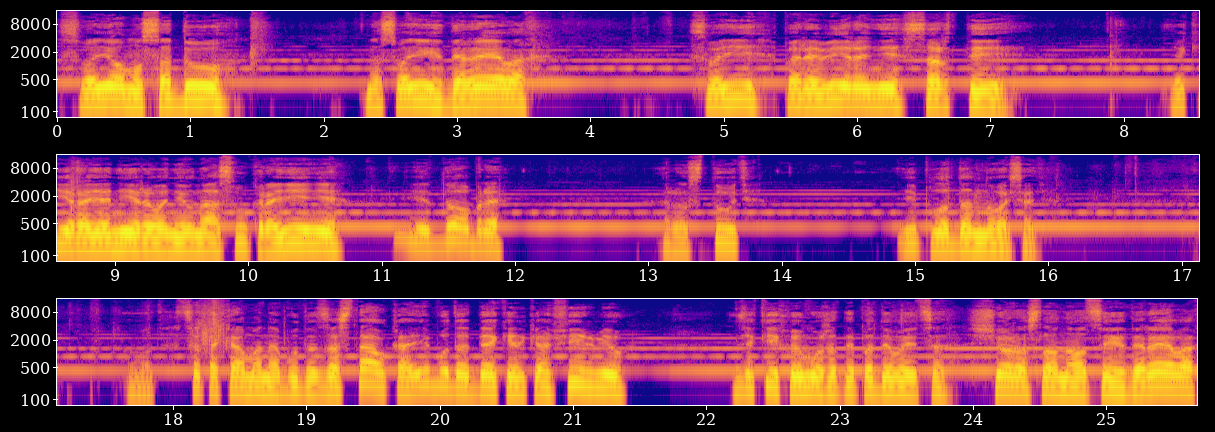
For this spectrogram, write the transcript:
в своєму саду, на своїх деревах, свої перевірені сорти, які районіровані у нас в Україні і добре ростуть і плодоносять. От. Це така в мене буде заставка і буде декілька фільмів, з яких ви можете подивитися, що росло на оцих деревах.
